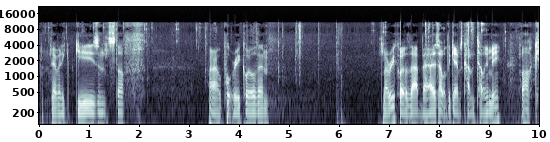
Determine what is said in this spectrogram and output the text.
do you have any gears and stuff? Alright, we'll put recoil then. Is my recoil that bad? Is that what the game's kind of telling me? Fuck.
